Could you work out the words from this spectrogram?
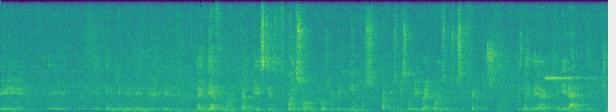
Eh, eh, en, en la idea fundamental que es que cuáles son los requerimientos para que una especie sobreviva y cuáles son sus efectos, que es la idea general del dicho,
